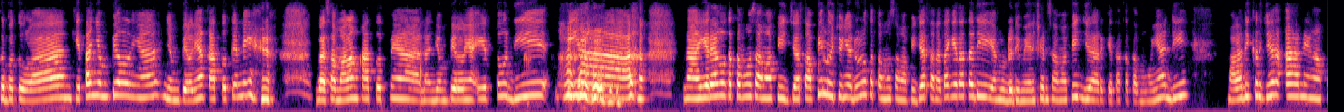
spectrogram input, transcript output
kebetulan kita nyempilnya, nyempilnya katutnya nih. Bahasa Malang katutnya. Nah, nyempilnya itu di iya. Nah, akhirnya aku ketemu sama Fijar, tapi lucunya dulu ketemu sama Fijar, ternyata kita tadi yang udah di-mention sama Fijar, kita ketemunya di malah di kerjaan yang aku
